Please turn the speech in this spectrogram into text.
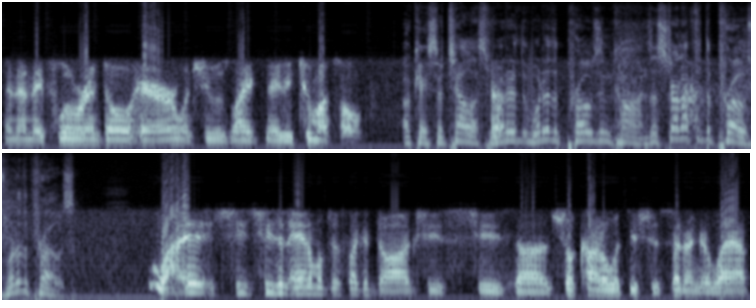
and then they flew her into O'Hare when she was like maybe two months old. Okay, so tell us what are the, what are the pros and cons? Let's start off with the pros. What are the pros? Well, she's she's an animal just like a dog. She's she's uh, she'll cuddle with you. She'll sit on your lap.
